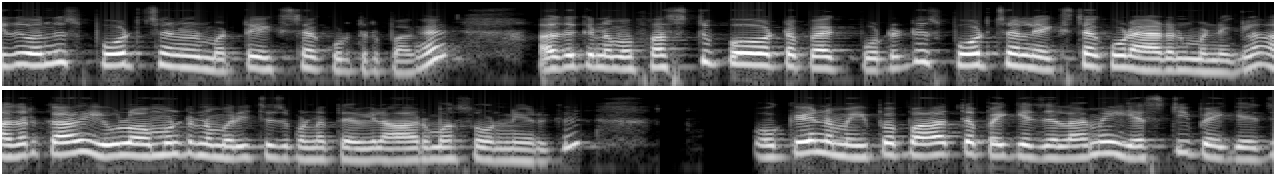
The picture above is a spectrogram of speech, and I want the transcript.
இது வந்து ஸ்போர்ட்ஸ் சேனல் மட்டும் எக்ஸ்ட்ரா கொடுத்துருப்பாங்க. அதுக்கு நம்ம ஃபஸ்ட்டு போட்ட பேக் போட்டுட்டு ஸ்போர்ட்ஸ் சேனல் எக்ஸ்ட்ரா கூட ஆட் ஆன் பண்ணிக்கலாம். அதற்காக இவ்வளோ அமௌண்ட்டு நம்ம ரீசார்ஜ் பண்ண தேவையில்லை. ஆறு மாதம் ஒன்று இருக்குது ஓகே நம்ம இப்போ பார்த்த பேக்கேஜ் எல்லாமே எஸ்டி பேக்கேஜ்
